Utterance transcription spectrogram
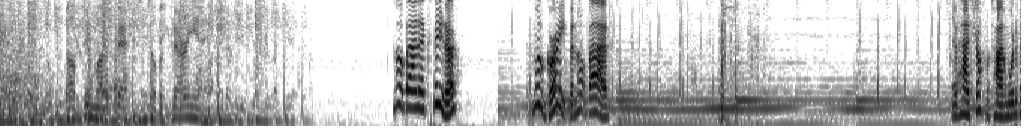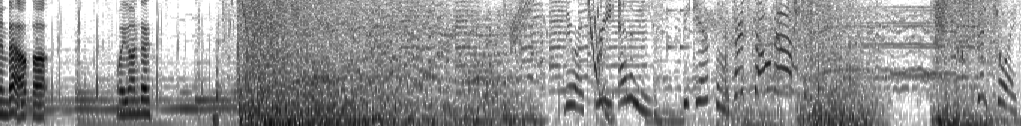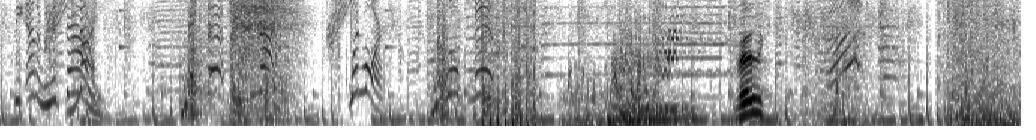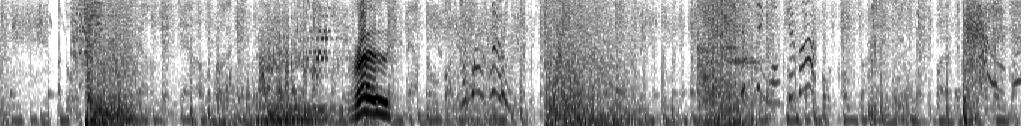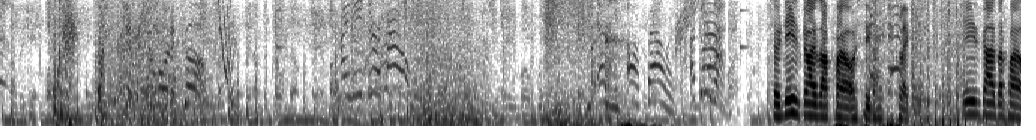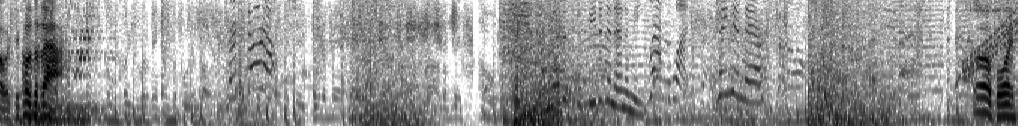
I'll do my best until the very end. Not bad XP though. Not great, but not bad. If I had shuffle time would have been better, but what are you gonna do? There are three enemies. Be careful. Persona! Good choice. The enemy is down. Nice. Take this. Nice. One more. Rude. Rude. So these guys are priority basically. These guys are priority because of that. Persona! Metis defeated an enemy. Last one. Hang in there. Oh boy.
